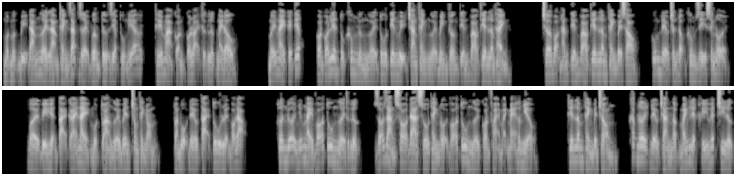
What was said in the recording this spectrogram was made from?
một mực bị đám người làm thành rác rưởi vương tử diệp thủ nghĩa, thế mà còn có loại thực lực này đâu. Mấy ngày kế tiếp, còn có liên tục không ngừng người tu tiên ngụy trang thành người bình thường tiến vào thiên lâm thành. Chờ bọn hắn tiến vào thiên lâm thành về sau, cũng đều chấn động không gì sánh nổi. Bởi vì hiện tại cái này một tòa người bên trong thành nhóm, toàn bộ đều tại tu luyện võ đạo. Hơn nữa những n à y võ tu người thực lực rõ ràng so đa số thành nội võ tu người còn phải mạnh mẽ hơn nhiều. Thiên lâm thành bên trong, khắp nơi đều tràn ngập mãnh liệt khí huyết chi lực.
